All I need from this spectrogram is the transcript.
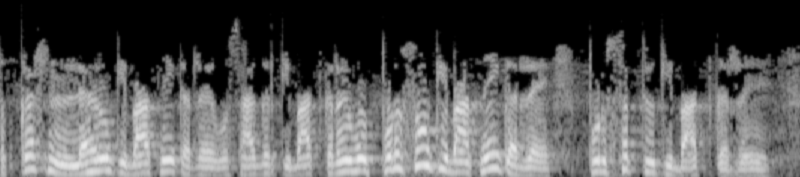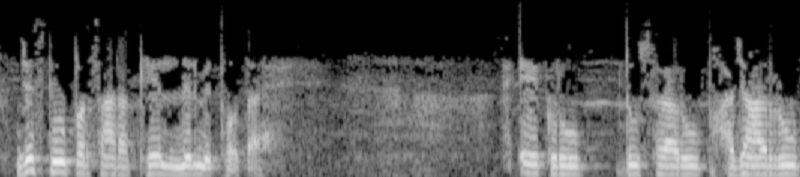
तो कृष्ण लहरों की बात नहीं कर रहे, वो सागर की बात कर रहे हैं, वो पुरुषों की बात नहीं कर रहे, पुरुषत्व की बात कर रहे हैं, जिसके ऊपर सारा खेल निर्मित होता है। एक रूप, दूसरा रूप, हज़ार रूप,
